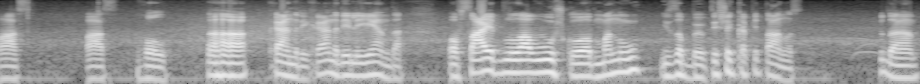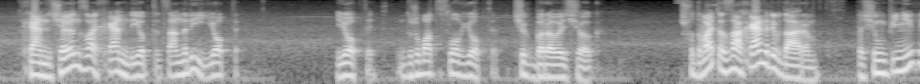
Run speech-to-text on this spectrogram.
Пас. Пас. Гол. Ага. Хенрі, Хенрі легенда. Офсайд ловушку обманув і забив. Ти ще й капітанус. Сюда. Хенрі. Що він називає Хенрі, йопте? Це Анрі, йопте. Йопти. Дуже багато слов йопти. Чук боровичок. Що, давайте за Хенрі вдарим. Почему б і ні?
